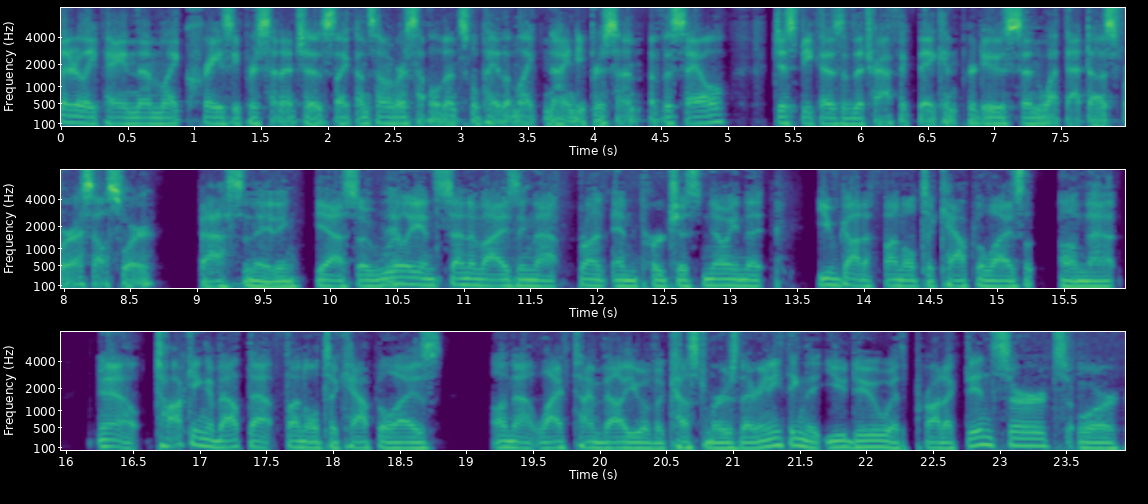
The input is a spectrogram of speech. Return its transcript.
literally paying them like crazy percentages. Like on some of our supplements, we'll pay them like 90% of the sale just because of the traffic they can produce and what that does for us elsewhere. Fascinating. Yeah. So really incentivizing that front end purchase, knowing that you've got a funnel to capitalize on that. Now, talking about that funnel to capitalize on that lifetime value of a customer, is there anything that you do with product inserts or,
